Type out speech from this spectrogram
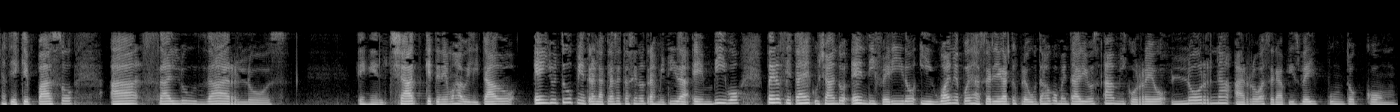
Así es que paso a saludarlos en el chat que tenemos habilitado en YouTube mientras la clase está siendo transmitida en vivo, pero si estás escuchando en diferido, igual me puedes hacer llegar tus preguntas o comentarios a mi correo lorna.serapisbay.com.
